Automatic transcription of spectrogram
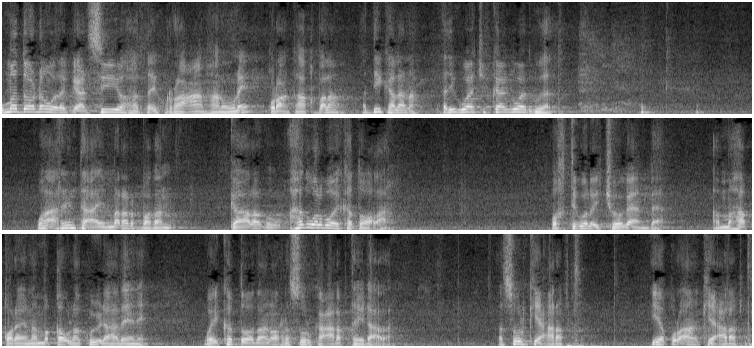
ummadoo dhan wada gaadhsiiyo hadday ku raacaan hanuune qur'aanka aqbalaan haddii kalena adigu waajibkaaga waad gudata waa arrinta ay marar badan gaaladu had walba way ka doodaan wakhti walay joogaanba ama ha qoreen ama qowl ha ku yidhaahdeene way ka doodaanoo rasuulka carabta yidhaahdaan rasuulkii carabta iyo qur'aankii carabta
